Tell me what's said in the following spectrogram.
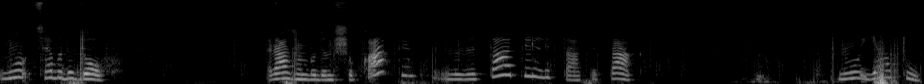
Ну, це буде довго. Разом будемо шукати, літати, літати. Так. Ну, я тут.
